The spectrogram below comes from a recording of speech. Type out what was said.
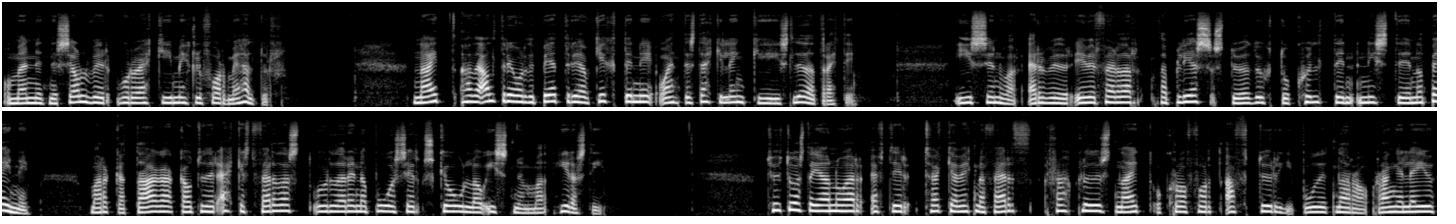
og mennirnir sjálfur voru ekki í miklu formi heldur. Nætt hafði aldrei orðið betri af giktinni og endist ekki lengi í sliðadrætti. Ísin var erfiður yfirferðar, það blés stöðugt og kuldin nýstiðin að beini. Marga daga gáttu þeir ekkert ferðast og urða að reyna að búa sér skjól á ísnum að hýrast í. 20. janúar eftir tveggja vikna ferð rökkluðust nætt og Crawford aftur í búðirnar á rangilegju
